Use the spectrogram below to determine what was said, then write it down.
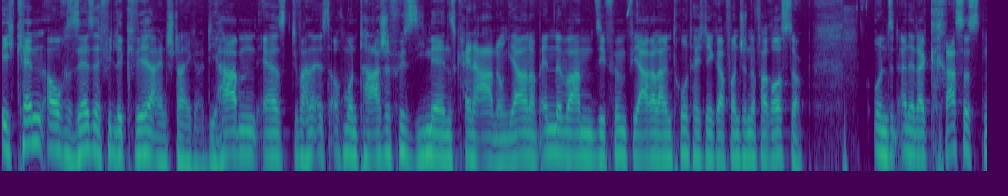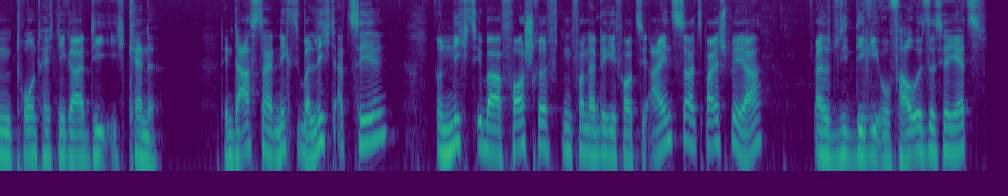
ich kenne auch sehr, sehr viele Quereinsteiger. Die haben erst, die waren erst auf Montage für Siemens, keine Ahnung, ja, und am Ende waren sie fünf Jahre lang Tontechniker von Jennifer Rostock. und sind einer der krassesten Tontechniker, die ich kenne. Den darfst du halt nichts über Licht erzählen und nichts über Vorschriften von der BGVC 1 als Beispiel, ja. Also die DGOV ist es ja jetzt.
